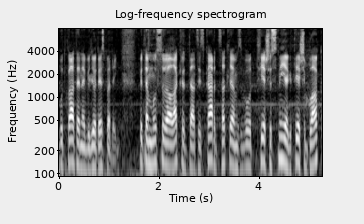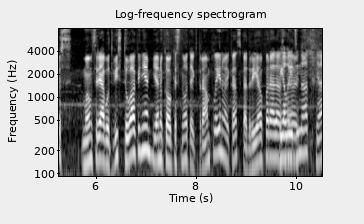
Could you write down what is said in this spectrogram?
būt klātienē bija ļoti iespaidīgi. Pēc tam mūsu vēl akreditācijas kārtas atļāvums būt tieši sniega, tieši blakus. Mums ir jābūt vistuvāk viņiem. Ja nu kaut kas notiek uz tramplīna vai kas, kāda rieva parādās, Pielīdzināt, jā.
